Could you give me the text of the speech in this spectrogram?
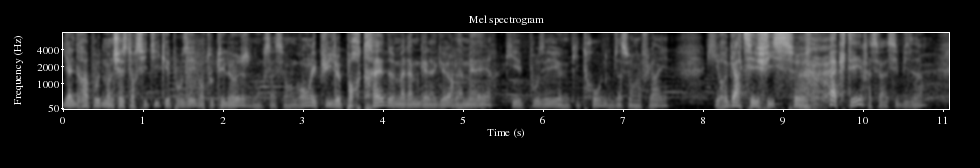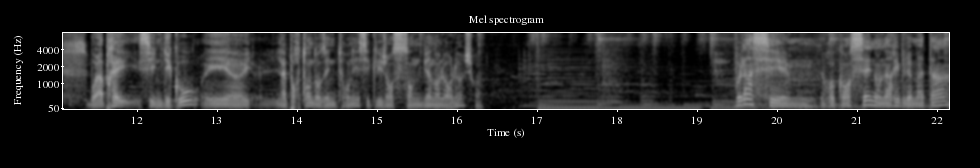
y a le drapeau de Manchester City qui est posé dans toutes les loges. Donc ça c'est en grand. Et puis le portrait de Madame Gallagher, la mère, qui est posé, euh, qui trône comme ça sur un fly, qui regarde ses fils euh, actés. Enfin c'est assez bizarre. Bon après c'est une déco et euh, l'important dans une tournée c'est que les gens se sentent bien dans leur loge. Quoi. Voilà, c'est rock en scène. On arrive le matin.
